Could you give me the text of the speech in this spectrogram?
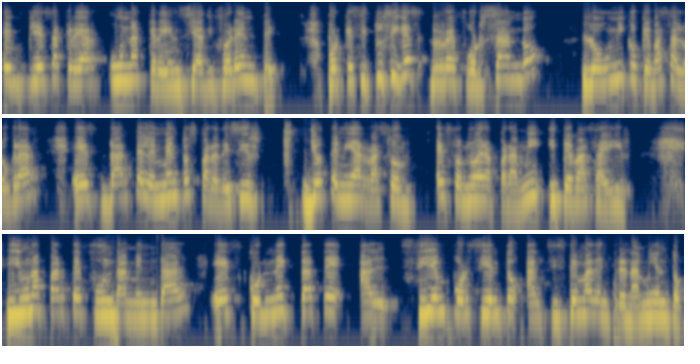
empieza a crear una creencia diferente. Porque si tú sigues reforzando, lo único que vas a lograr es darte elementos para decir, yo tenía razón, eso no era para mí y te vas a ir. Y una parte fundamental es conéctate al 100% al sistema de entrenamiento,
